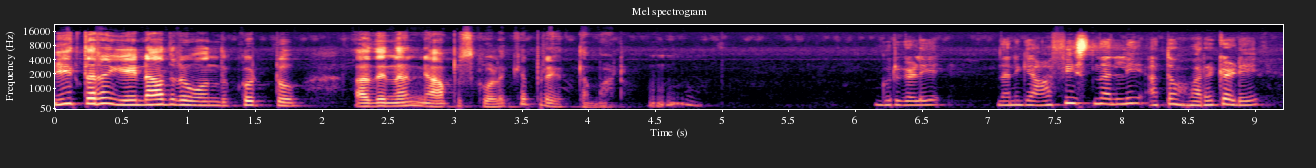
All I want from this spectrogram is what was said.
ಈ ಥರ ಏನಾದರೂ ಒಂದು ಕೊಟ್ಟು ಅದನ್ನು ಜ್ಞಾಪಿಸ್ಕೊಳ್ಳೋಕ್ಕೆ ಪ್ರಯತ್ನ ಮಾಡು. ಗುರುಗಳೇ, ನನಗೆ ಆಫೀಸ್ನಲ್ಲಿ ಅಥವಾ ಹೊರಗಡೆ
